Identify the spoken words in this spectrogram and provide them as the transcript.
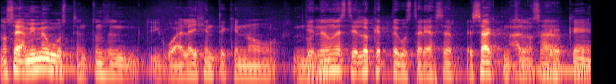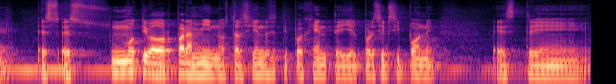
No sé, a mí me gusta, entonces igual hay gente que no... Tiene un estilo que te gustaría hacer. Exacto, entonces creo que es, es, un motivador para mí no estar siguiendo ese tipo de gente y él por decir si pone este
